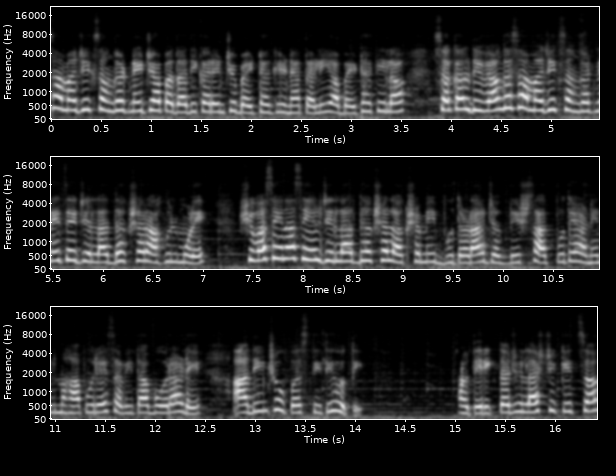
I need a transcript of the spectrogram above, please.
सामाजिक संघटनेच्या पदाधिकाऱ्यांची बैठक घेण्यात आली. या बैठकीला सकल दिव्यांग सामाजिक संघटनेचे जिल्हाध्यक्ष राहुल मुळे शिवसेना सेल जिल्हाध्यक्ष लक्ष्मी भुतडा जगदीश सातपुते अनिल महापुरे सविता बोराडे आदींची उपस्थिती होती. अतिरिक्त जिल्हा चिकित्सक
